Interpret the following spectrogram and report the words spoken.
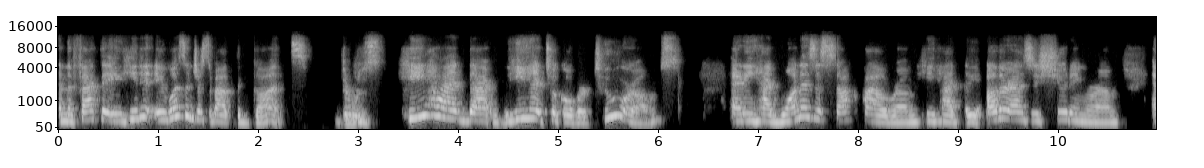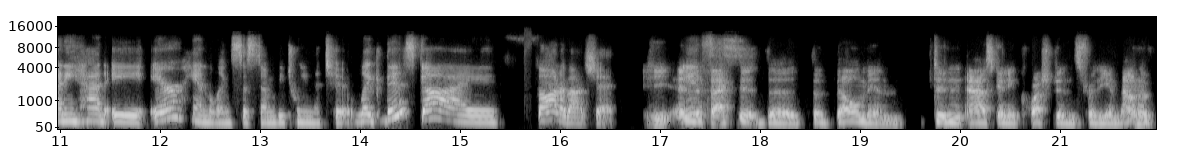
and the fact that he didn't it wasn't just about the guns there was he had that he had took over two rooms and he had one as a stockpile room he had the other as his shooting room and he had a air handling system between the two like this guy thought about shit he, and the fact that the the bellman didn't ask any questions for the amount of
